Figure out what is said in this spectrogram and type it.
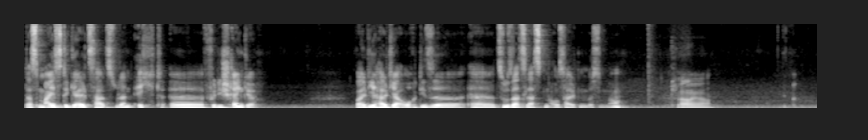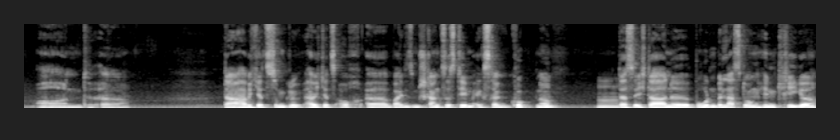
Das meiste Geld zahlst du dann echt äh, für die Schränke. Weil die halt ja auch diese äh, Zusatzlasten aushalten müssen. Ne? Klar, ja. Und äh, da habe ich jetzt zum Glück, habe ich jetzt auch äh, bei diesem Schranksystem extra geguckt, ne? dass ich da eine Bodenbelastung hinkriege,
